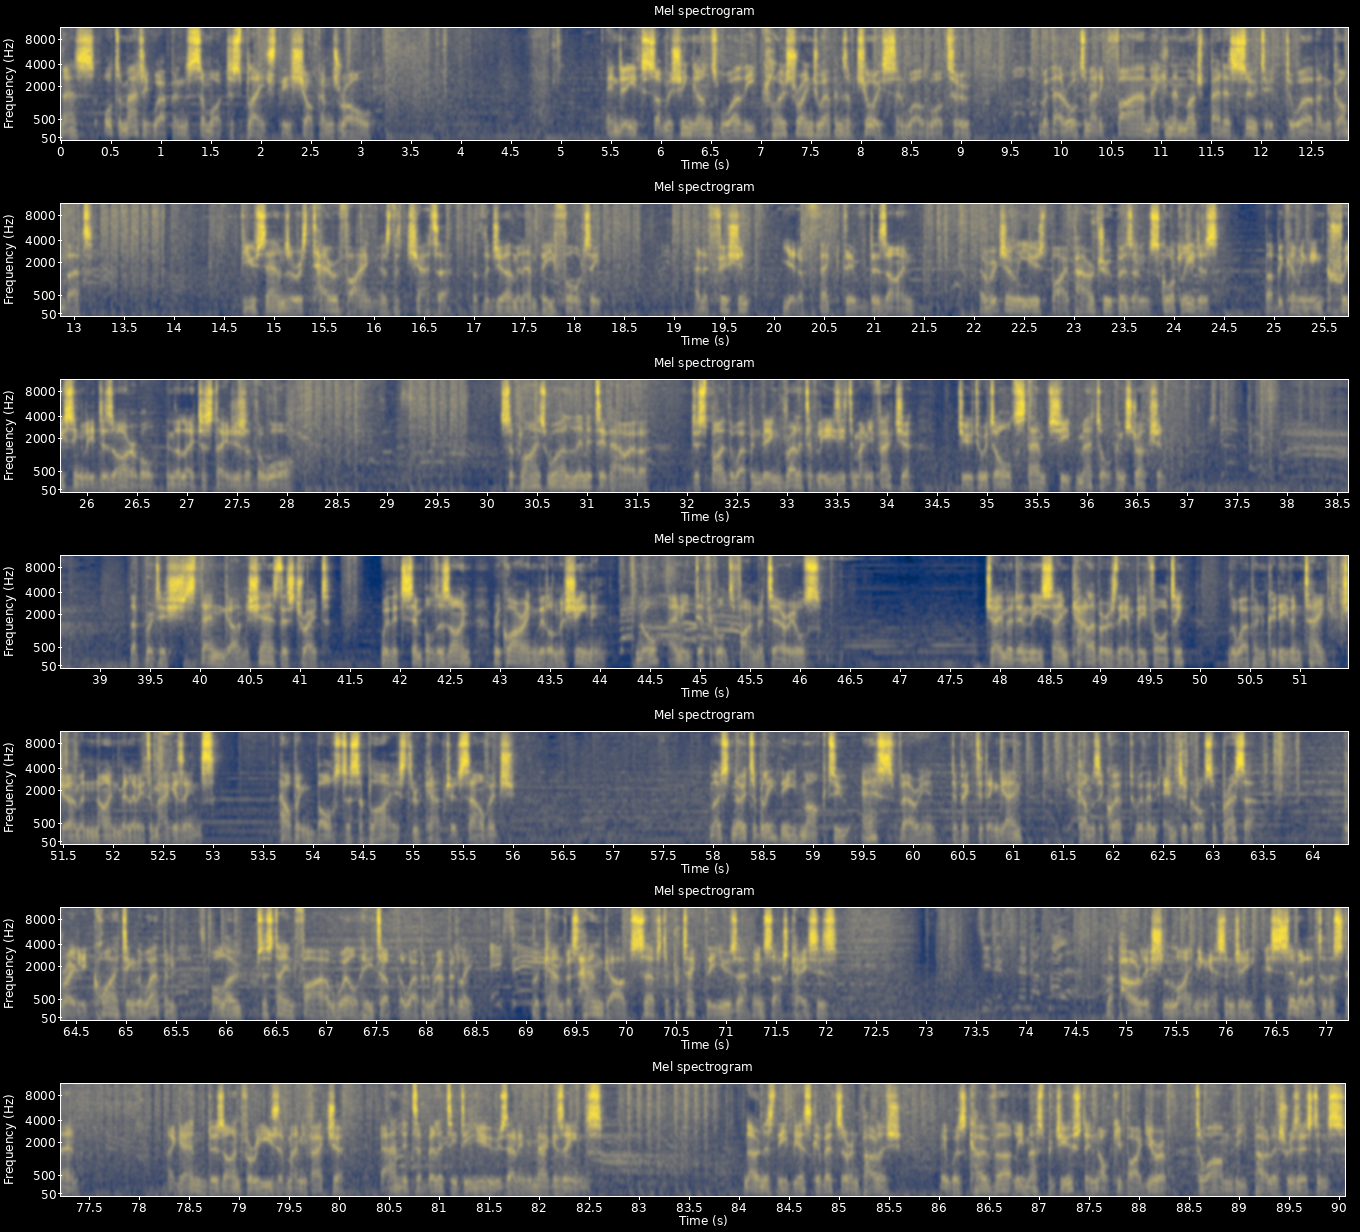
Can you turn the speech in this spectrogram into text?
as automatic weapons somewhat displaced the shotgun's role. Indeed, submachine guns were the close-range weapons of choice in World War II, with their automatic fire making them much better suited to urban combat. Few sounds are as terrifying as the chatter of the German MP40. An efficient, yet effective design, originally used by paratroopers and squad leaders, but becoming increasingly desirable in the later stages of the war. Supplies were limited, however, despite the weapon being relatively easy to manufacture due to its all stamped sheet metal construction. The British Sten gun shares this trait, with its simple design requiring little machining, nor any difficult to find materials. Chambered in the same caliber as the MP40, the weapon could even take German 9mm magazines, helping bolster supplies through captured salvage. Most notably, the Mark II S variant depicted in-game comes equipped with an integral suppressor, greatly quieting the weapon, although sustained fire will heat up the weapon rapidly. The canvas handguard serves to protect the user in such cases. The Polish Lightning SMG is similar to the Sten. Again, designed for ease of manufacture and its ability to use enemy magazines. Known as the Błyskawica in Polish, it was covertly mass-produced in occupied Europe to arm the Polish resistance,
